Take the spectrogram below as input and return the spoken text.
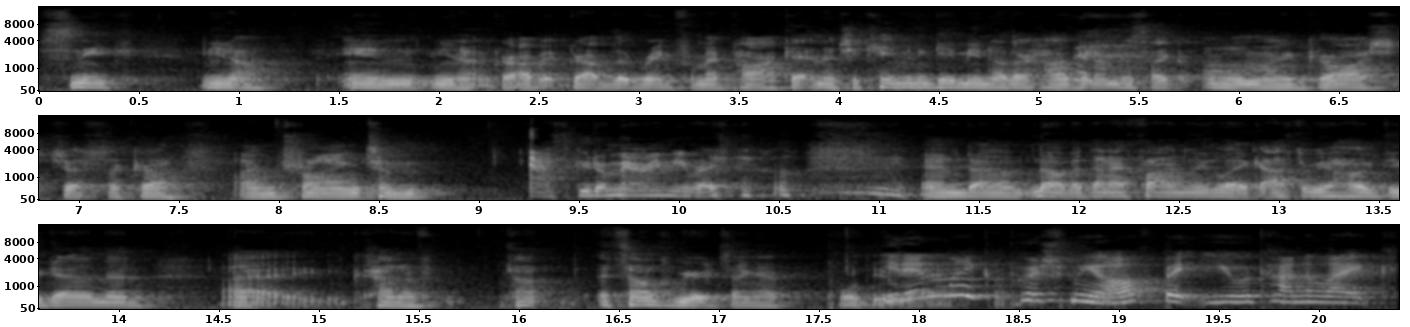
sneak, you know, in, you know, grab it, grab the ring from my pocket. And then she came in and gave me another hug. And I'm just like, oh my gosh, Jessica, I'm trying to ask you to marry me right now. and um, no, but then I finally like, after we hugged again, then I kind of, it sounds weird saying I pulled you You didn't like push me off, but you were kind of like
